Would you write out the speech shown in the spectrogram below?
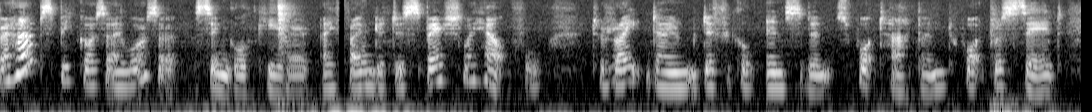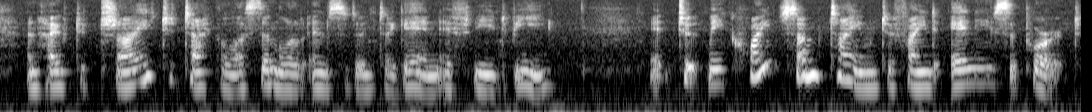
Perhaps because I was a single carer, I found it especially helpful to write down difficult incidents, what happened, what was said, and how to try to tackle a similar incident again if need be. It took me quite some time to find any support.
